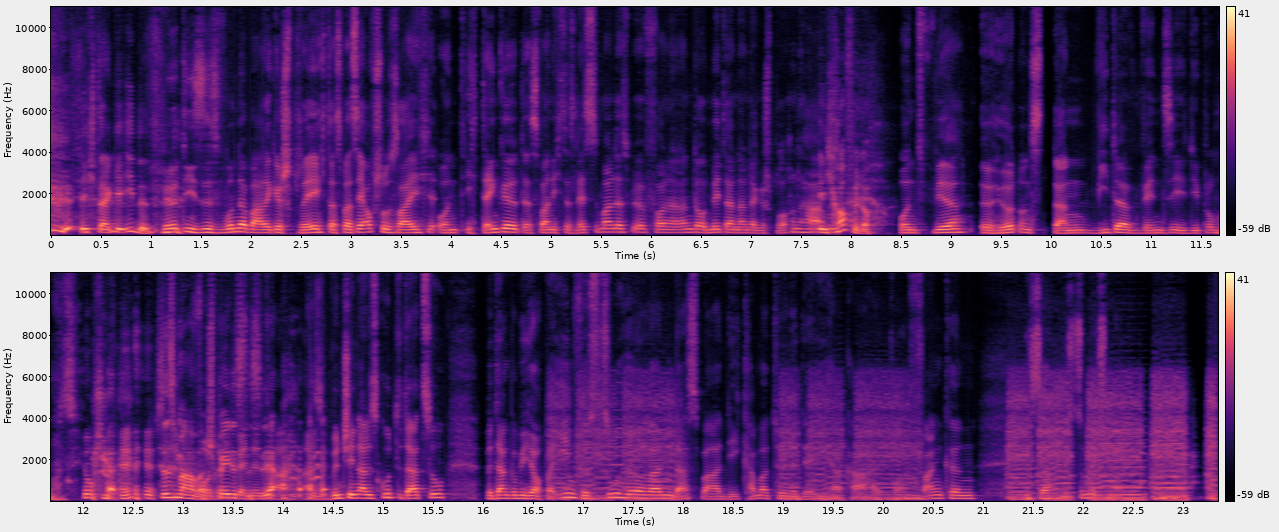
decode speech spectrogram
Ich danke Ihnen. Für dieses wunderbare Gespräch. Das war sehr aufschlussreich. Und ich denke, das war nicht das letzte Mal, dass wir voneinander und miteinander gesprochen haben. Ich hoffe doch. Und wir äh, hören uns dann wieder, wenn Sie die Promotion. das machen wir spätestens. Ja. Also wünsche Ihnen alles Gute dazu. Bedanke mich auch bei Ihnen fürs Zuhören. Das war die Kammertöne der IHK Heilbronn Franken. Ich sage bis zum nächsten Mal.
